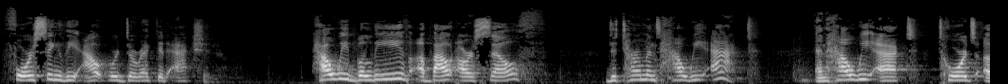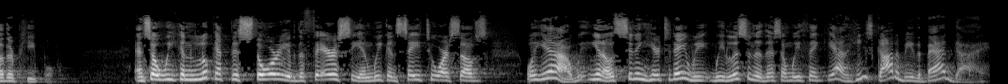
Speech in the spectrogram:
forcing the outward directed action. How we believe about ourselves determines how we act and how we act towards other people. And so we can look at this story of the Pharisee and we can say to ourselves, well, yeah, we, you know, sitting here today, we, we listen to this and we think, yeah, he's got to be the bad guy.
